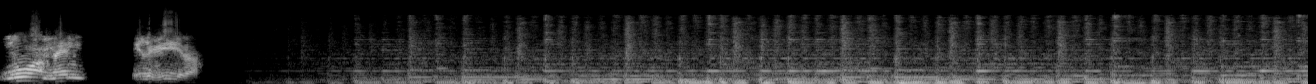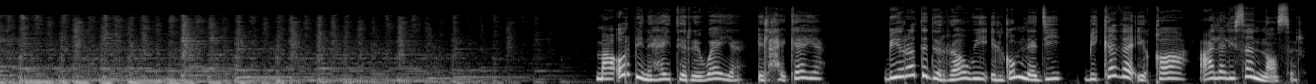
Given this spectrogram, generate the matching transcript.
نوع من الغيرة. مع قرب نهاية الرواية الحكاية بيردد الراوي الجملة دي بكذا إيقاع على لسان ناصر.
